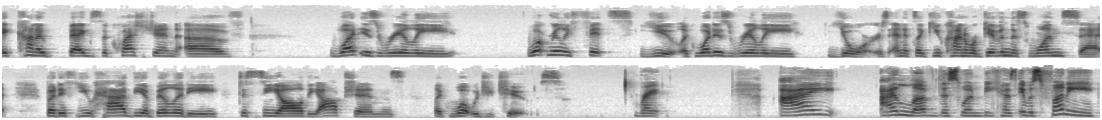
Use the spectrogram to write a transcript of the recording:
it kind of begs the question of what is really, what really fits you? Like what is really yours. And it's like you kind of were given this one set, but if you had the ability to see all the options, like what would you choose? Right. I I loved this one because it was funny.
